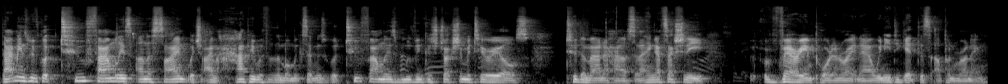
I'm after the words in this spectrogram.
That means we've got two families unassigned, which I'm happy with at the moment, because that means we've got two families moving construction materials to the manor house. And I think that's actually very important right now. We need to get this up and running.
